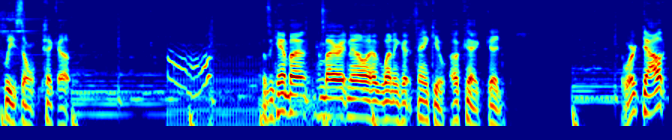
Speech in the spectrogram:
Please don't pick up. As I can't buy, come by right now, I have wedding cut. Thank you. Okay, good. It worked out.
